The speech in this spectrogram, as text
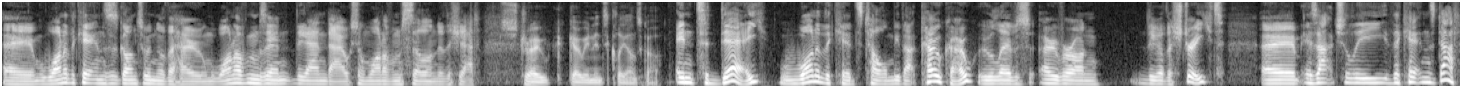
Um, one of the kittens has gone to another home. One of them's in the end house, and one of them's still under the shed. Stroke going into Cleon's car. And today, one of the kids told me that Coco, who lives over on the other street, um, is actually the kitten's dad.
